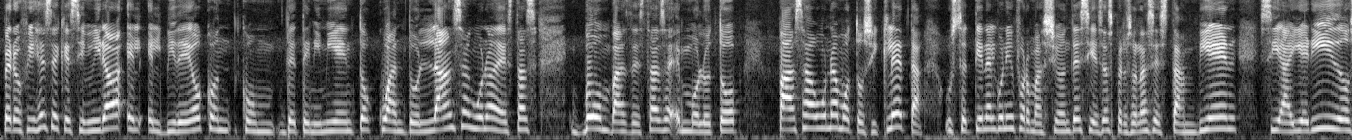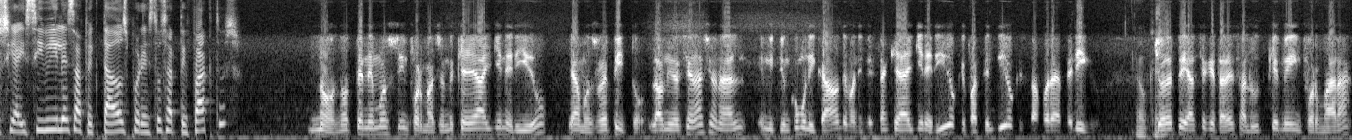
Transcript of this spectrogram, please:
Pero fíjese que si mira el, el video con, con detenimiento, cuando lanzan una de estas bombas, de estas eh, molotov, pasa una motocicleta. ¿Usted tiene alguna información de si esas personas están bien, si hay heridos, si hay civiles afectados por estos artefactos? No, no tenemos información de que haya alguien herido. Digamos, repito, la Universidad Nacional emitió un comunicado donde manifiestan que hay alguien herido, que fue atendido, que está fuera de peligro. Yo le pedí al secretario de Salud que me informara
